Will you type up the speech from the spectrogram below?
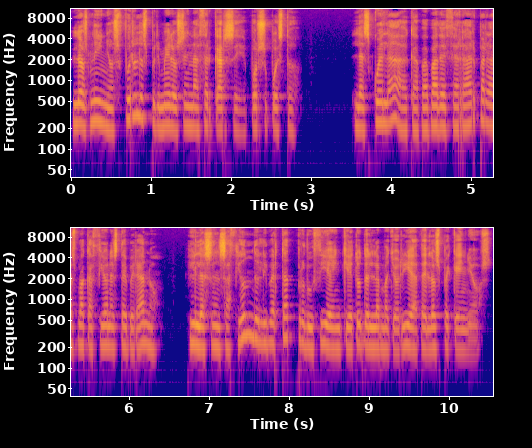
Los niños fueron los primeros en acercarse, por supuesto. La escuela acababa de cerrar para las vacaciones de verano, y la sensación de libertad producía inquietud en la mayoría de los pequeños.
